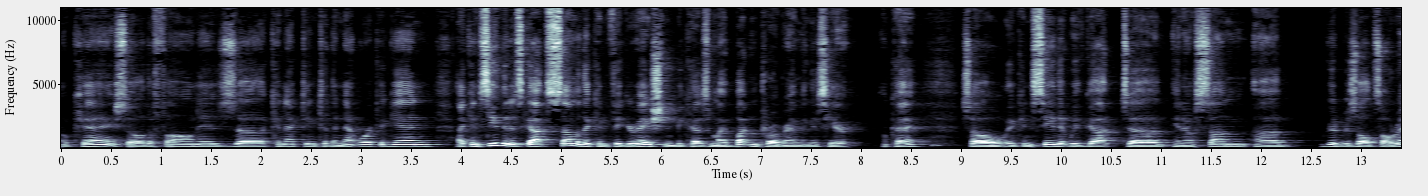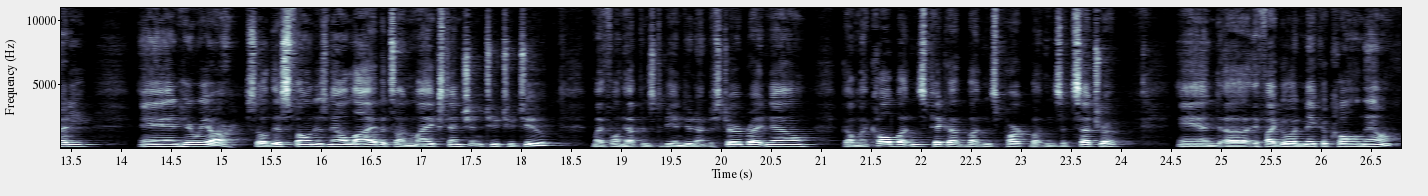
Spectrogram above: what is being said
Okay, so the phone is uh, connecting to the network again. I can see that it's got some of the configuration because my button programming is here. Okay, so we can see that we've got uh, you know some uh, good results already. And here we are. So this phone is now live. It's on my extension 222. My phone happens to be in Do Not Disturb right now. Got my call buttons, pickup buttons, park buttons, etc. And uh, if I go and make a call now,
